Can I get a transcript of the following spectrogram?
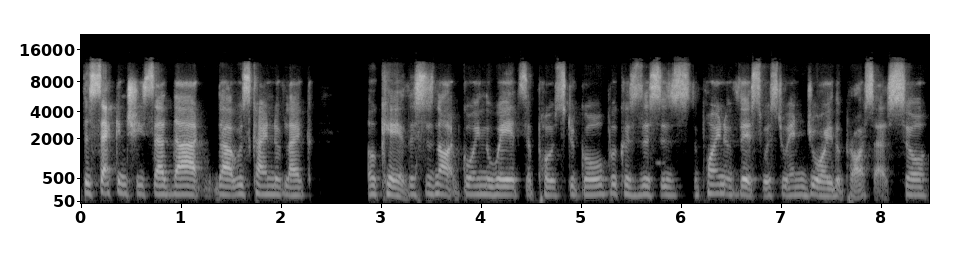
the second she said that that was kind of like okay this is not going the way it's supposed to go because this is the point of this was to enjoy the process. So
